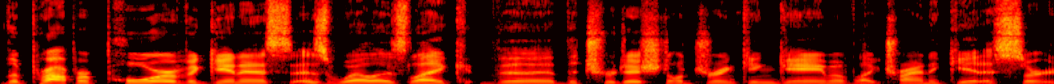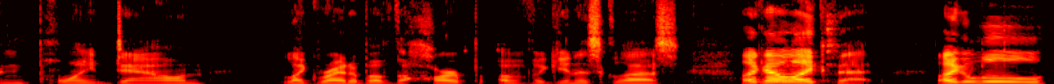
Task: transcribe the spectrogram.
the proper pour of a Guinness as well as like the the traditional drinking game of like trying to get a certain point down like right above the harp of a Guinness glass. Like I like that. Like a little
